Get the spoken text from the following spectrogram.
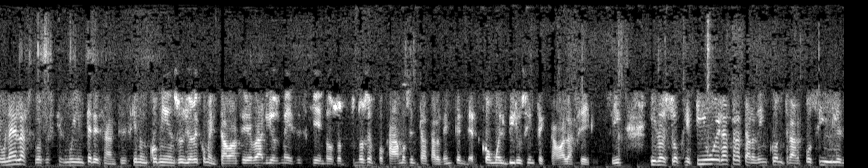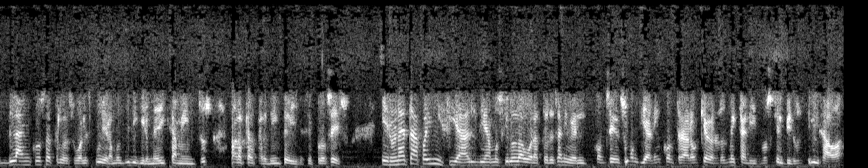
una de las cosas que es muy interesante es que en un comienzo yo le comentaba hace varios meses que nosotros nos enfocábamos en tratar de entender cómo el virus infectaba la célula, ¿sí? Y nuestro objetivo era tratar de encontrar posibles blancos a los cuales pudiéramos dirigir medicamentos para tratar de impedir ese proceso. En una etapa inicial, digamos que los laboratorios a nivel consenso mundial encontraron que había unos mecanismos que el virus utilizaba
